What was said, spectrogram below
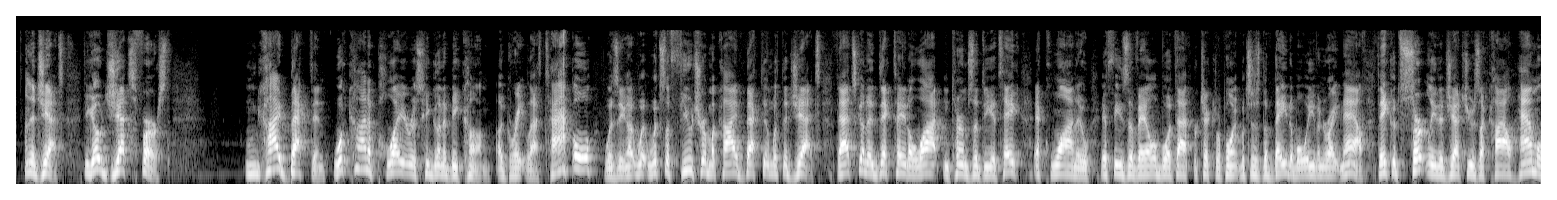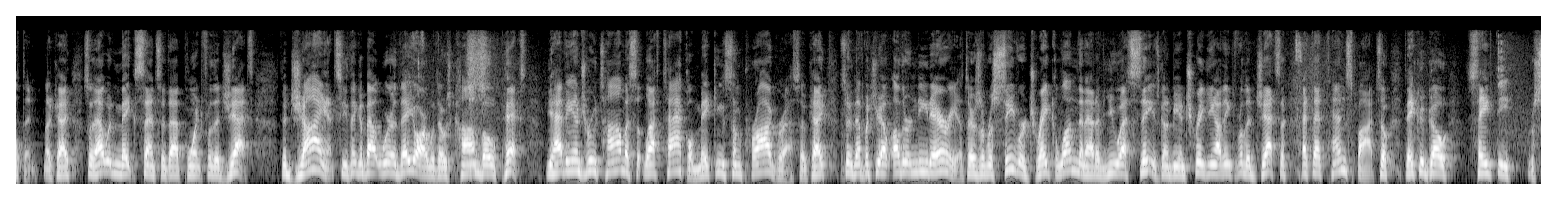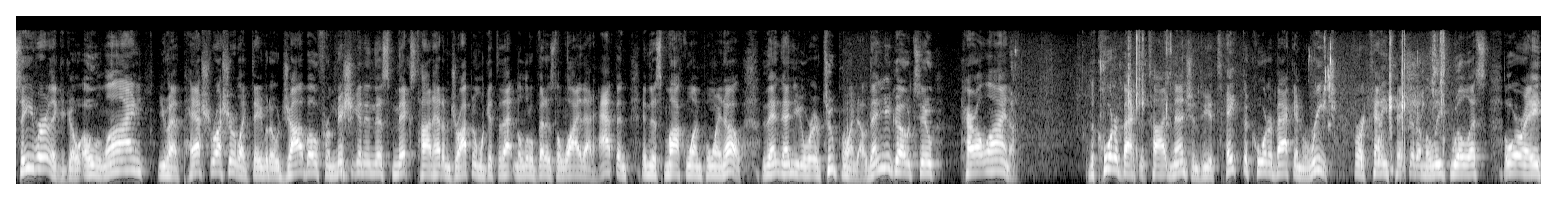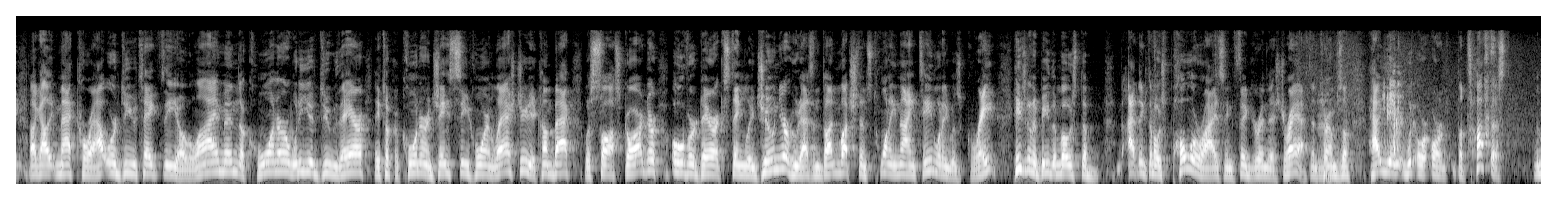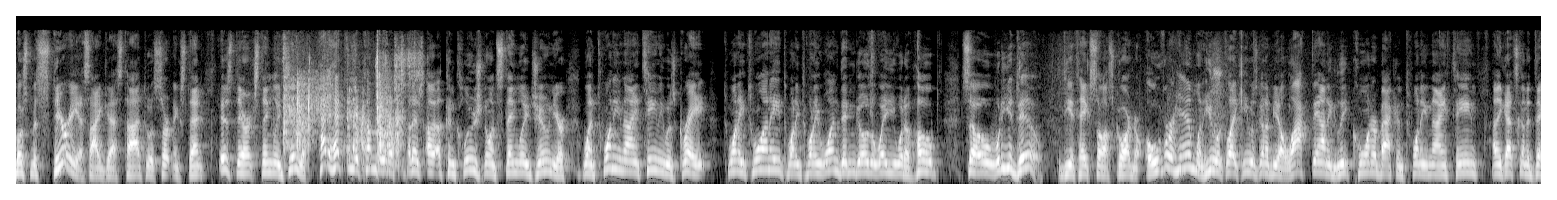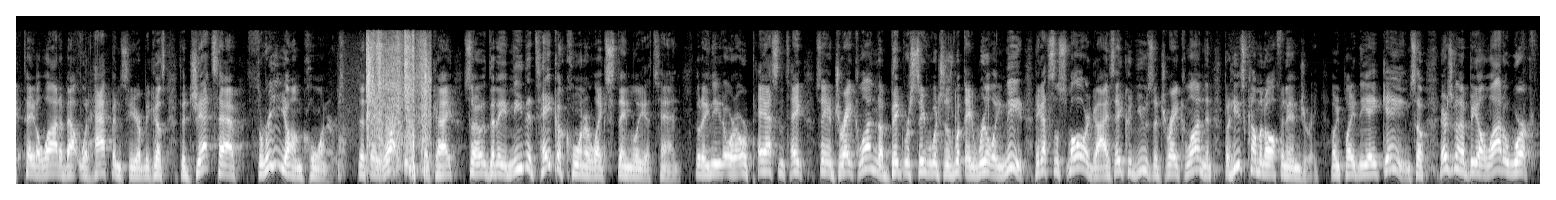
and the Jets. If you go Jets first, Mekhi Becton, what kind of player is he going to become? A great left tackle? Was he? What's the future of Mekhi Becton with the Jets? That's going to dictate a lot in terms of do you take Ekwonu if he's available at that particular point, which is debatable even right now. They could certainly the Jets use a Kyle Hamilton. Okay, so that would make sense at that point for the Jets. The Giants, you think about where they are with those combo picks. You have Andrew Thomas at left tackle making some progress, okay? So that, but you have other neat areas. There's a receiver, Drake London out of USC, is going to be intriguing, I think, for the Jets at that 10 spot. So they could go safety receiver, they could go O line. You have pass rusher like David Ojabo from Michigan in this mix. Todd had him dropping. We'll get to that in a little bit as to why that happened in this mock 1.0. Then, then you or 2.0. Then you go to Carolina. The quarterback that Todd mentioned, do you take the quarterback and reach for a Kenny Pickett, a Malik Willis, or a, a guy like Matt Corral, or do you take the uh, lineman, the corner? What do you do there? They took a corner in Jaycee Horn last year. You come back with Sauce Gardner over Derek Stingley Jr., who hasn't done much since 2019 when he was great. He's going to be the most, I think, the most polarizing figure in this draft in mm. terms of how you, or, or the toughest the most mysterious, I guess, Todd, to a certain extent, is Derek Stingley Jr. How the heck do you come to a, a, a conclusion on Stingley Jr. when 2019 he was great, 2020, 2021 didn't go the way you would have hoped. So what do you do? Do you take Sauce Gardner over him when he looked like he was going to be a lockdown elite corner back in 2019? I think that's going to dictate a lot about what happens here because the Jets have three young corners that they like. Okay, so do they need to take a corner like Stingley at 10? Do they need or, or pass and take say a Drake London, a big receiver, which is what they really need? They got some smaller guys. They could use a Drake London, but he's coming off an injury. And he played in the eight games, so there's going to be a lot of work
